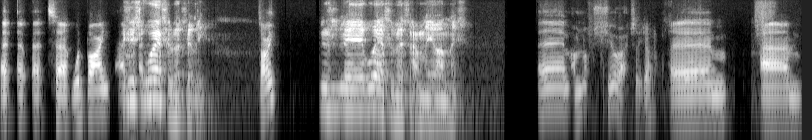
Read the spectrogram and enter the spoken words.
at, at, at uh, Woodbine. And, is this and, worth of a filly? Sorry? Is uh, worth of a family on this? Um, I'm not sure actually, John. Um, um,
